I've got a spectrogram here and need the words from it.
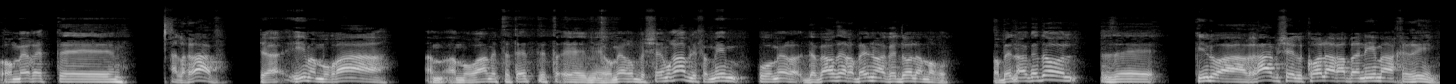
אומרת אה, על רב, שאם המורה, המורה מצטטת, אה, אומר בשם רב, לפעמים הוא אומר, דבר זה רבנו הגדול אמרו. רבנו הגדול זה כאילו הרב של כל הרבנים האחרים.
